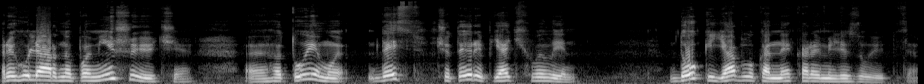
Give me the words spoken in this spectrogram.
Регулярно помішуючи, е, готуємо десь 4-5 хвилин, доки яблука не карамелізуються.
